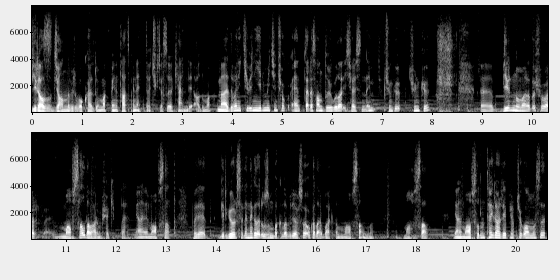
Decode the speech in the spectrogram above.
biraz canlı bir vokal duymak beni tatmin etti açıkçası kendi adıma. Merdiven 2020 için çok enteresan duygular içerisindeyim. Çünkü çünkü bir numarada şu var. Mafsal da varmış ekipte. Yani Mafsal. Böyle bir görsele ne kadar uzun bakılabiliyorsa o kadar baktım. Mafsal mı? Mafsal. Yani Mafsal'ın tekrar rap yapacak olması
